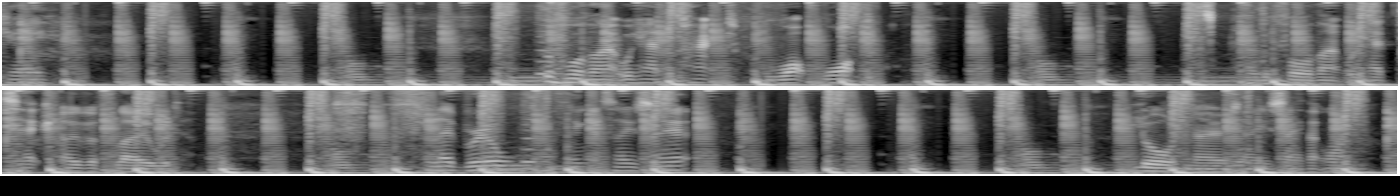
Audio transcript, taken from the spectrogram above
okay. Before that, we had Packed what Wop Wop. And before that, we had Tech Overflow with Flebril, I think that's how you say it. Lord knows how you say that one.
